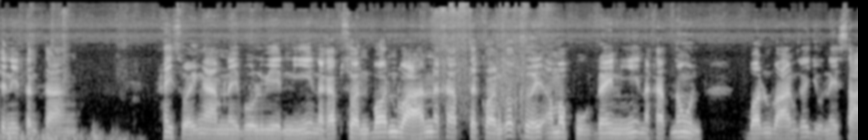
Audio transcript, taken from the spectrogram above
ชนิดต่างๆ ให้สวยงามในบริเวณนี้นะครับ ส่วนบอลหวานนะครับ แต่ก่อนก็เคยเอามาปลูกในนี้นะครับ นู่นบอลหวานก็อยู่ในสระ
